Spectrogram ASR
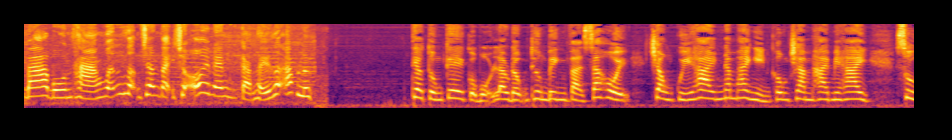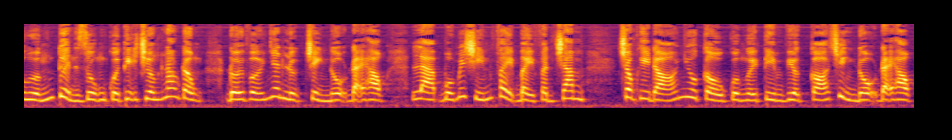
3 4 tháng vẫn dậm chân tại chỗ nên cảm thấy rất áp lực theo thống kê của Bộ Lao động Thương binh và Xã hội, trong quý 2 năm 2022, xu hướng tuyển dụng của thị trường lao động đối với nhân lực trình độ đại học là 49,7%, trong khi đó nhu cầu của người tìm việc có trình độ đại học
